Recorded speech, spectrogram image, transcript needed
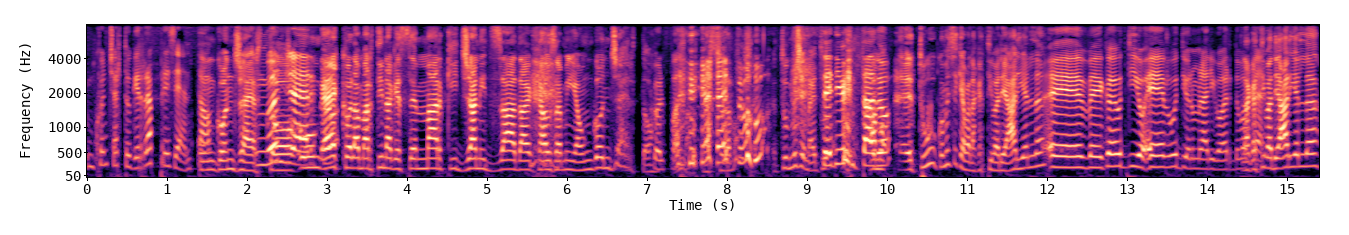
un concerto che rappresenta. Un concerto. Un concerto. un- ecco la Martina che si è marchigianizzata a causa mia. Un concerto. Colpa di- tu. Tu invece ma tu- Sei diventato. Amo, eh, tu come si chiama la cattiva di Ariel? Eh, beh, oddio, eh, oddio, non me la ricordo. La vabbè. cattiva di Ariel?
